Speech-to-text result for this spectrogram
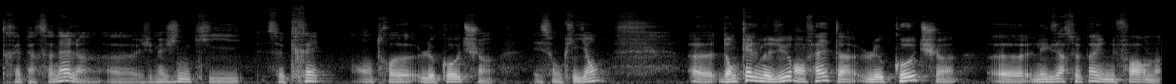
très personnelle, j'imagine, qui se crée entre le coach et son client. Dans quelle mesure, en fait, le coach n'exerce pas une forme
